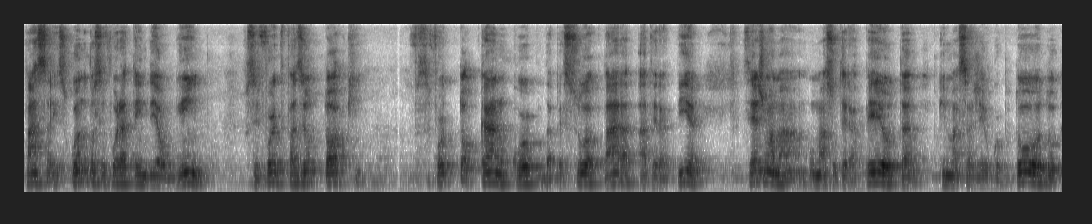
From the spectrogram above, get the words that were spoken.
Faça isso. Quando você for atender alguém, você for fazer o toque, se for tocar no corpo da pessoa para a terapia, Seja uma, uma massoterapeuta que massageia o corpo todo,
